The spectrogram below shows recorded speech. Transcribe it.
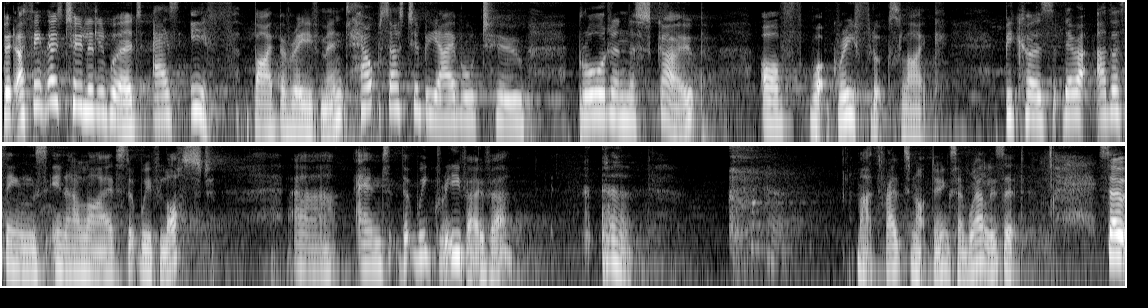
But I think those two little words, as if by bereavement, helps us to be able to broaden the scope of what grief looks like. Because there are other things in our lives that we've lost uh, and that we grieve over. My throat's not doing so well, is it? So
